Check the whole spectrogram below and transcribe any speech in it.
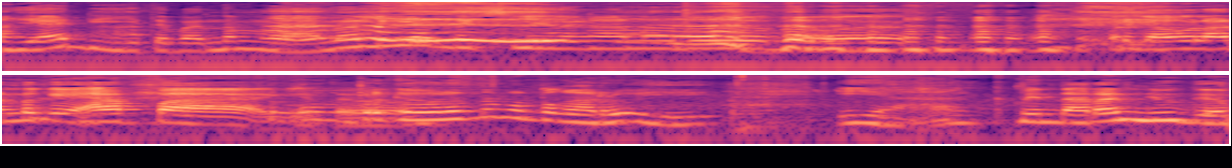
jadi teman-teman lo lihat deh sekeliling lo dulu tuh. Pergaulan lo kayak apa gitu. pergaulan tuh mempengaruhi. Iya, kepintaran juga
